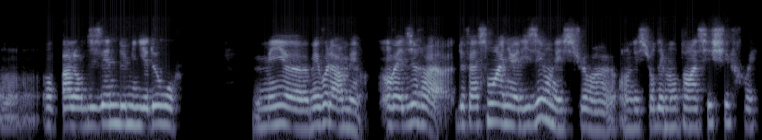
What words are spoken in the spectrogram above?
on, parle en dizaines de milliers d'euros. Mais, euh, voilà, on va dire de façon annualisée, on est sur des montants assez chiffrés.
